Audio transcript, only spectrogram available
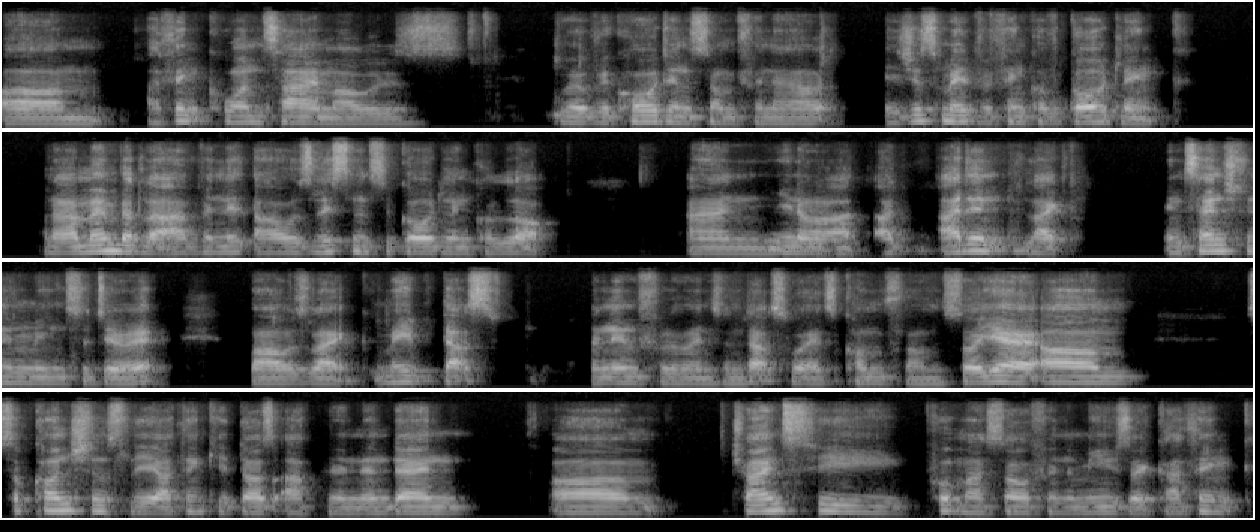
um, I think one time I was we were recording something out. It just made me think of GoldLink. And I remembered like I've been I was listening to GoldLink a lot, and you know mm. I, I I didn't like intentionally mean to do it, but I was like maybe that's an influence and that's where it's come from. So yeah, um, subconsciously I think it does happen, and then um, trying to put myself in the music, I think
